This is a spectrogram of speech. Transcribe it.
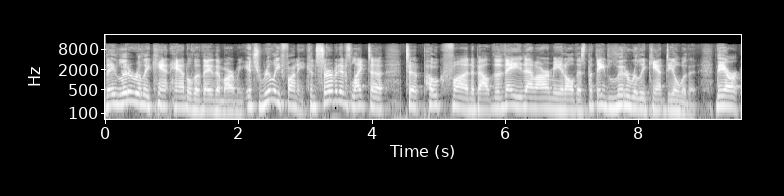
They literally can't handle the they them army. It's really funny. Conservatives like to to poke fun about the they them army and all this, but they literally can't deal with it. They are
